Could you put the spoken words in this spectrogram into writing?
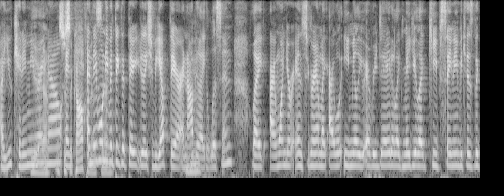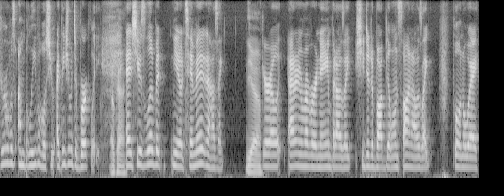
are you kidding me Yeah, right now? it's just a and, confidence and they won't thing. Mm-hmm. even think that they, they should be up there. And I'll be like, listen, like I want your Instagram. Like I will email you every day to like make you like keep singing because the girl was unbelievable. She, I think she went to Berklee. Okay. And she was a little bit, you know, timid. And I was like, Yeah. girl. I don't even remember her name, but I was like, she did a Bob Dylan song. And I was like blown away.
